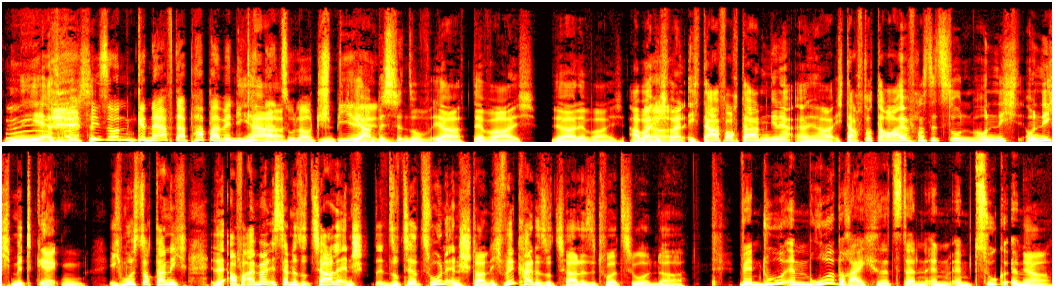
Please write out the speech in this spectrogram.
nee, also Wie so ein genervter Papa, wenn die Kinder zu laut spielen. Ja, ein bisschen so, ja, der war ich. Ja, der war ich. Aber Ja. ich meine, ich darf auch da, äh, ja, ich darf doch da auch einfach sitzen und, und nicht und nicht mitgecken. Ich muss doch da nicht. Auf einmal ist da eine soziale Ent Situation entstanden. Ich will keine soziale Situation da. Wenn du im Ruhebereich sitzt, dann im, im Zug, im, Ja.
